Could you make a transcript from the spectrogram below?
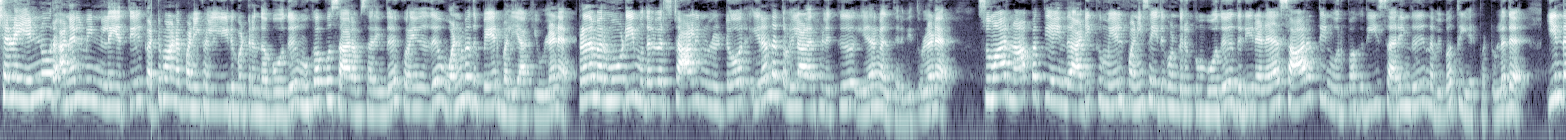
சென்னை எண்ணூர் அனல் மின் நிலையத்தில் கட்டுமான பணிகளில் ஈடுபட்டிருந்த போது முகப்பு சாரம் சரிந்து குறைந்தது ஒன்பது பேர் பலியாகியுள்ளனர். பிரதமர் மோடி முதல்வர் ஸ்டாலின் உள்ளிட்டோர் இறந்த தொழிலாளர்களுக்கு இரங்கல் தெரிவித்துள்ளனர். சுமார் நாற்பத்தி ஐந்து அடிக்கு மேல் பணி செய்து கொண்டிருக்கும் போது திடீரென சாரத்தின் ஒரு பகுதி சரிந்து இந்த விபத்து ஏற்பட்டுள்ளது. இந்த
